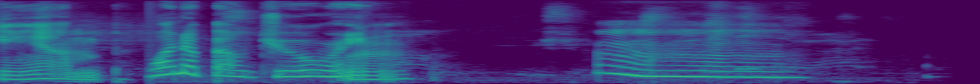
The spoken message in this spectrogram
damp. What about during? Hmm.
